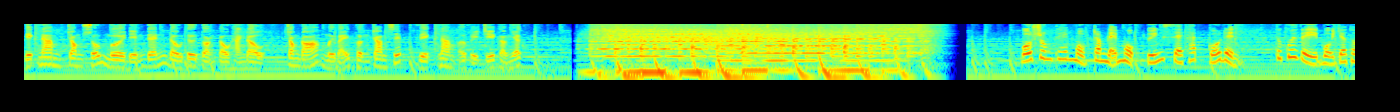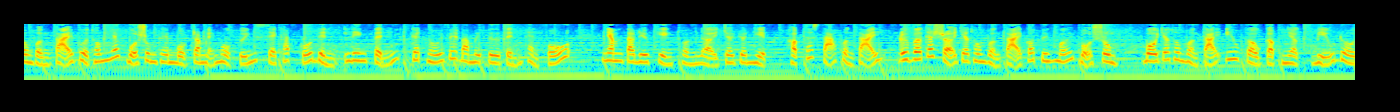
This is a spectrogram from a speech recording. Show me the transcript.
Việt Nam trong số 10 điểm đến đầu tư toàn cầu hàng đầu, trong đó 17% xếp Việt Nam ở vị trí cao nhất. Bổ sung thêm 101 tuyến xe khách cố định Thưa quý vị, Bộ Giao thông Vận tải vừa thống nhất bổ sung thêm 101 tuyến xe khách cố định liên tỉnh kết nối với 34 tỉnh, thành phố nhằm tạo điều kiện thuận lợi cho doanh nghiệp, hợp tác xã vận tải. Đối với các sở giao thông vận tải có tuyến mới bổ sung, Bộ Giao thông Vận tải yêu cầu cập nhật biểu đồ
